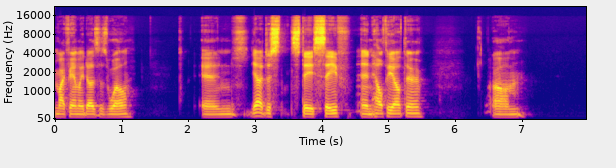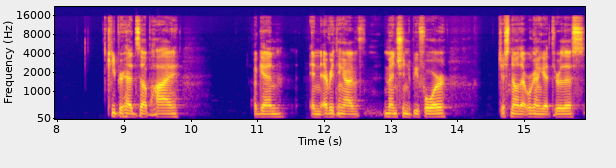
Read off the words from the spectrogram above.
My family does as well. And yeah, just stay safe and healthy out there. Um, keep your heads up high. Again, and everything I've mentioned before, just know that we're going to get through this.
